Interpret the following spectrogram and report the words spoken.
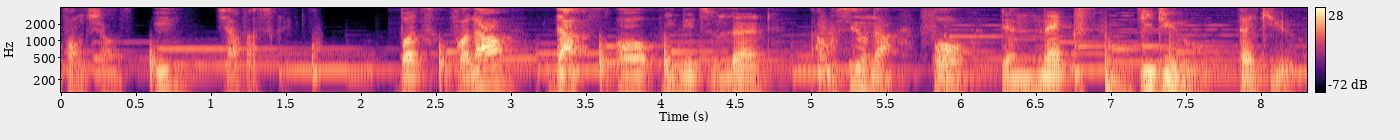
functions in javascript but for now that's all we need to learn. I will see you now for the next video. Thank you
